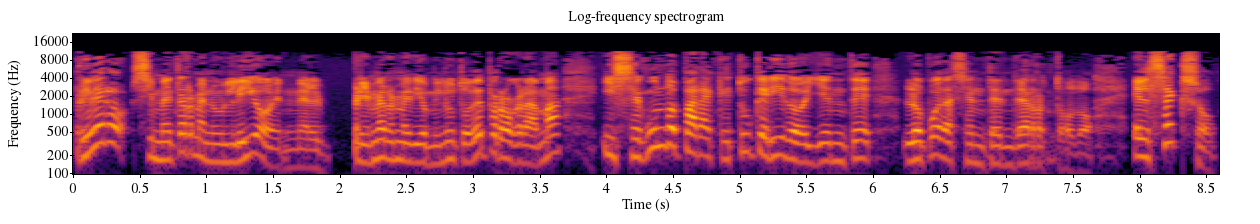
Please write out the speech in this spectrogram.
Primero, sin meterme en un lío en el primer medio minuto de programa. Y segundo, para que tú, querido oyente, lo puedas entender todo. El sexo,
